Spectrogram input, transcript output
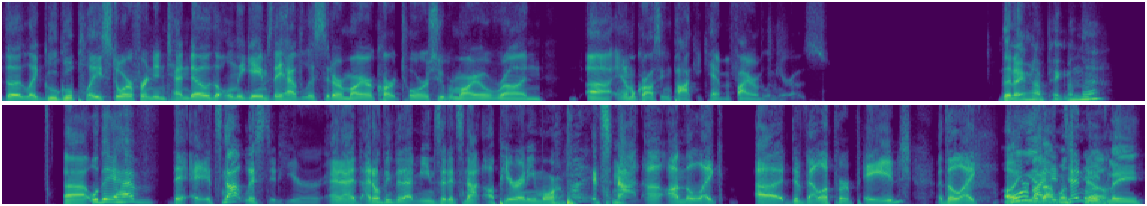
the like Google Play Store for Nintendo, the only games they have listed are Mario Kart Tour, Super Mario Run, uh, Animal Crossing Pocket Camp, and Fire Emblem Heroes. they don't even have Pikmin there. Uh, well, they have. They, it's not listed here, and I, I don't think that that means that it's not up here anymore. But it's not uh, on the like uh, developer page. The like Oh yeah, by that Nintendo. probably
